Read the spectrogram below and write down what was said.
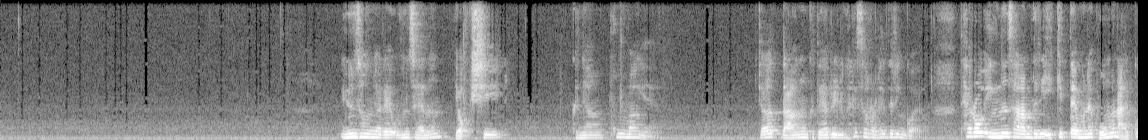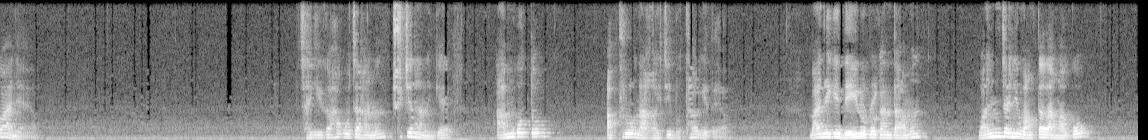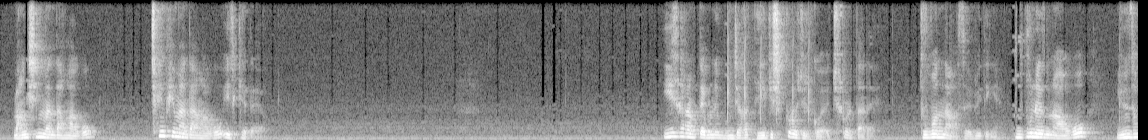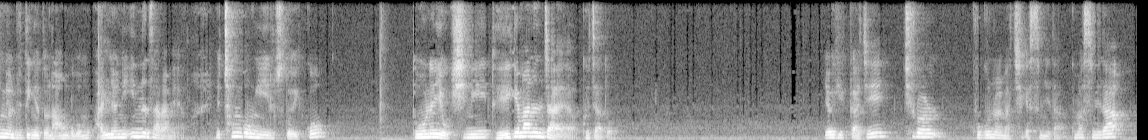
윤석열의 운세는 역시 그냥 폭망이에요. 제가 나오는 그대로 해설을 해드린 거예요. 테러 읽는 사람들이 있기 때문에 보면 알 거 아니에요. 자기가 하고자 하는 추진하는 게 아무것도 앞으로 나가지 못하게 돼요. 만약에 네이로를 간다 하면 완전히 왕따 당하고 망신만 당하고 챙피만 당하고 이렇게 돼요. 이 사람 때문에 문제가 되게 시끄러질 거예요. 7월 달에. 두 번 나왔어요, 리딩에. 부군에도 나오고 윤석열 리딩에도 나온 거 보면 관련이 있는 사람이에요. 천공이일 수도 있고 돈의 욕심이 되게 많은 자예요. 그 자도. 여기까지 7월 구군을 마치겠습니다. 고맙습니다.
